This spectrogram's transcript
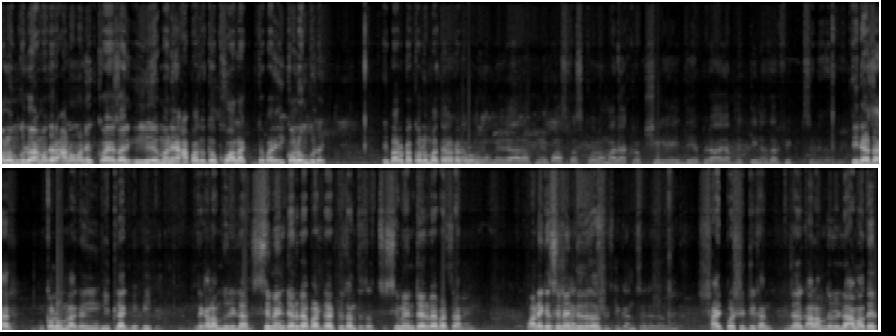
কলমগুলো আমাদের আনুমানিক কয় হাজার ই মানে আপাতত খোয়া লাগতে পারে এই কলমগুলোই। এই বারোটা কলম বা তেরোটা কলম। কলমে আর আপনি পাঁচ পাঁচ কলম আর এক রকশি এই দিয়ে প্রায় আপনি তিন হাজার ফিট চলে যাবে। তিন হাজার কলম লাগে ইট লাগবে পিক দেখ আলহামদুলিল্লাহ। সিমেন্টের ব্যাপারটা একটু জানতে চাচ্ছি। সিমেন্টের ব্যাপারটা অনেকে সিমেন্ট দিতে ষাট পঁয়ষট্টি খান। যাই হোক আলহামদুলিল্লাহ আমাদের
